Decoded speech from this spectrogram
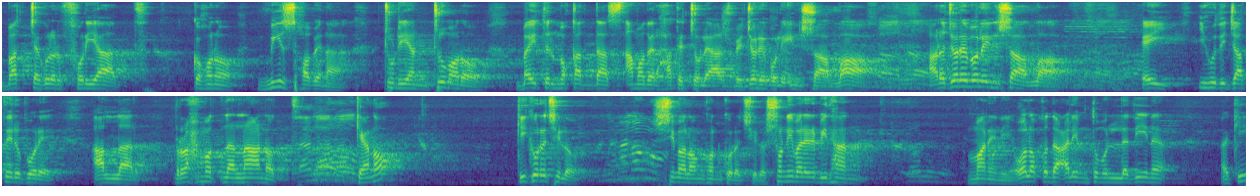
বাচ্চাগুলোর ফরিয়াদ কখনো মিস হবে না। টুডিয়ান টুমরো বাইতুল মোকাদ্দাস আমাদের হাতে চলে আসবে। জোরে বলি ইনশাআল্লাহ। আরও জোরে বলি ইনশাআল্লাহ। এই ইহুদি জাতির উপরে আল্লাহর রহমত না নানত কেন? কি করেছিল? সীমা লঙ্ঘন করেছিল। শনিবারের বিধান মানেনি। ওলকদ আলিম তুমুল্লাদিন কি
